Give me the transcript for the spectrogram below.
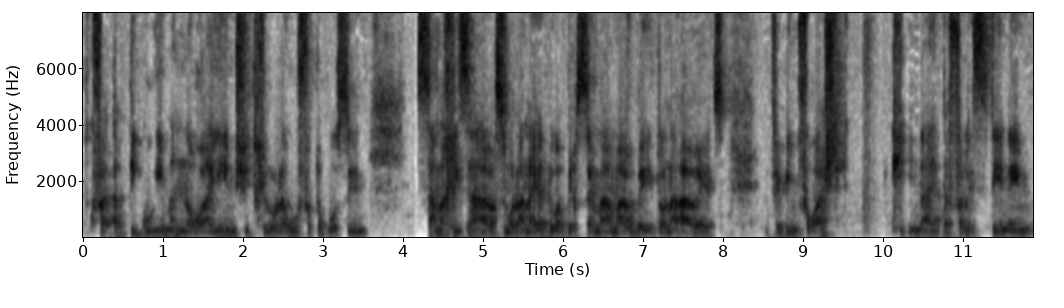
תקופת הפיגועים הנוראיים שהתחילו לעוף אוטובוסים, סמך יזהר, השמאלן הידוע, פרסם מאמר בעיתון הארץ, ובמפורש כינה את הפלסטינים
